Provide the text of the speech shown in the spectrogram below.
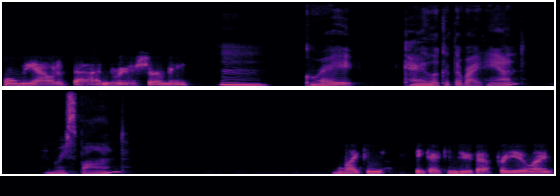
pull me out of that and reassure me. Mm. Great. Okay, look at the right hand and respond. Well, I can I think I can do that for you. I,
